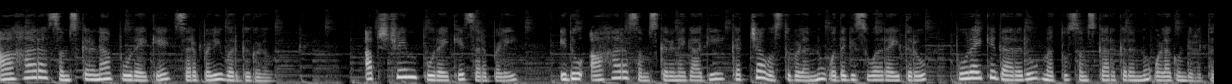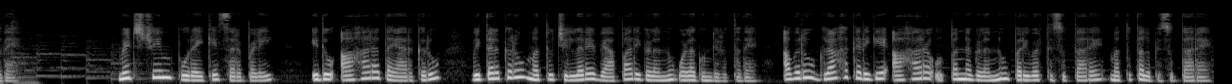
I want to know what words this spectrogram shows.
ಆಹಾರ ಸಂಸ್ಕರಣಾ ಪೂರೈಕೆ ಸರಪಳಿ ವರ್ಗಗಳು. ಅಪ್ಸ್ಟ್ರೀಮ್ ಪೂರೈಕೆ ಸರಪಳಿ, ಇದು ಆಹಾರ ಸಂಸ್ಕರಣೆಗಾಗಿ ಕಚ್ಚಾ ವಸ್ತುಗಳನ್ನು ಒದಗಿಸುವ ರೈತರು, ಪೂರೈಕೆದಾರರು ಮತ್ತು ಸಂಸ್ಕಾರಕರನ್ನು ಒಳಗೊಂಡಿರುತ್ತದೆ. ಮಿಡ್ಸ್ಟ್ರೀಮ್ ಪೂರೈಕೆ ಸರಪಳಿ. ಇದು ಆಹಾರ ತಯಾರಕರು, ವಿತರಕರು ಮತ್ತು ಚಿಲ್ಲರೆ ವ್ಯಾಪಾರಿಗಳನ್ನು ಒಳಗೊಂಡಿರುತ್ತದೆ. ಅವರು ಗ್ರಾಹಕರಿಗೆ ಆಹಾರ ಉತ್ಪನ್ನಗಳನ್ನು ಪರಿವರ್ತಿಸುತ್ತಾರೆ ಮತ್ತು ತಲುಪಿಸುತ್ತಾರೆ.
